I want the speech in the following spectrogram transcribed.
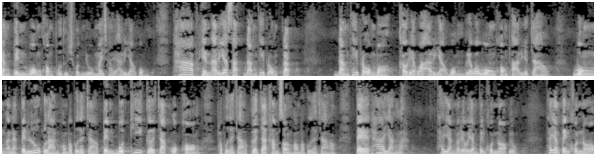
ยังเป็นวงของปุถุชนอยู่ ไม่ใช่อริยวง ถ้าเห็นอริยสัจดังที่พระองค์ตรัสดังที่พระองค์บอกเขาเรียกว่าอริยวง เรียกว่าวงของพระอริยเจ้า วงอะนะเป็นลูกหลานของพระพุทธเจ้า เป็นบุตรที่เกิดจากอกของพระพุทธเจ้า เกิดจากคำสอนของพระพุทธเจ้า แต่ถ้ายังล่ะ ถ้ายังก็เรียกว่ายังเป็นคนนอกอยู่ ถ้ายังเป็นคนนอก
